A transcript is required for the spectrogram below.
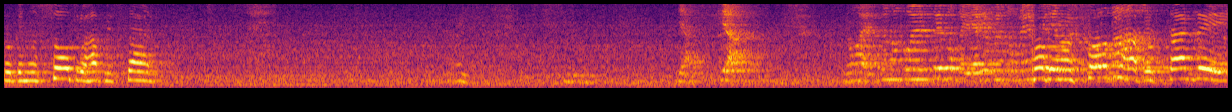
Porque nosotros, a pesar Ya, ya. No, eso no puede ser porque ya yo me tomé. Porque nosotros, a pesar de-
